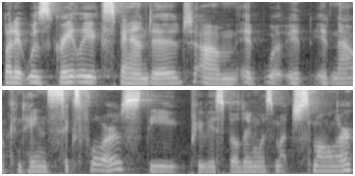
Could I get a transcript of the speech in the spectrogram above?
but it was greatly expanded. Um, it, it, it now contains six floors. The previous building was much smaller.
